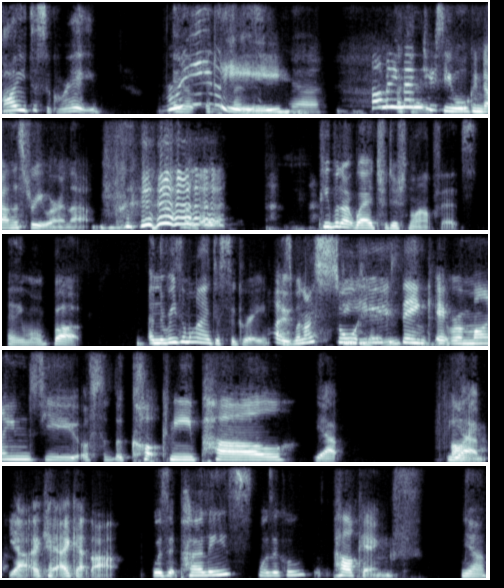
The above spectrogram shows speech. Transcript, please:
I disagree. in a- in a. Really? Yeah. How many men do you see walking down the street wearing that? People don't wear traditional outfits anymore, but and the reason why I disagree Oh, is when I saw do you think it reminds you of sort of the Cockney pearl? yeah. vibe? Yeah. Okay, I get that. Was it Pearlies? What was it called? Pearl Kings. Yeah.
